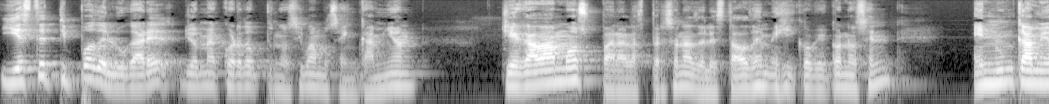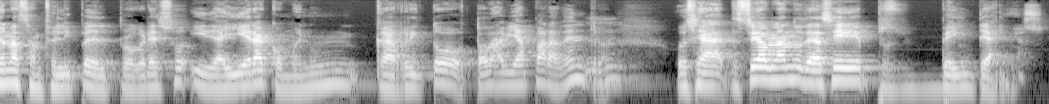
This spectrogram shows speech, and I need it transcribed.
Y este tipo de lugares, yo me acuerdo, pues nos íbamos en camión. Llegábamos, para las personas del Estado de México que conocen, en un camión a San Felipe del Progreso y de ahí era como en un carrito todavía para adentro. O sea, te estoy hablando de hace pues, 20 años.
